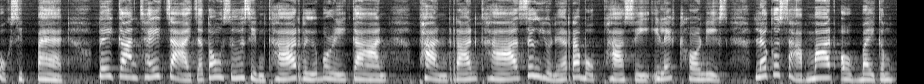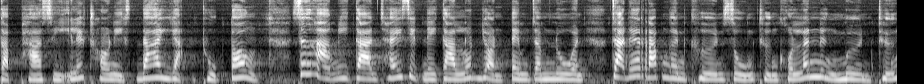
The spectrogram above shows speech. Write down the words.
2568 โดยการใช้จ่ายจะต้องซื้อสินค้าหรือบริการ ผ่านร้านค้าซึ่งอยู่ในระบบภาษีอิเล็กทรอนิกส์ แล้วก็สามารถออกใบกำกับภาษีอิเล็กทรอนิกส์ได้อย่างถูกต้อง ซึ่งหากมีการใช้สิทธิ์ในการลดหย่อนเต็มจำนวน จะได้รับเงินคืนสูงถึงคนละ 10,000 ถึง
